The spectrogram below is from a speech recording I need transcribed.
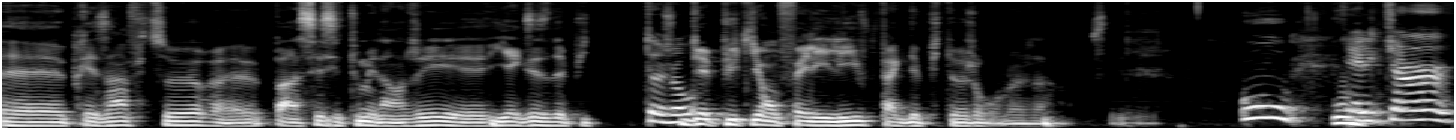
euh, présent, futur, euh, passé, c'est tout mélangé, euh, il existe depuis, Toujours. depuis qu'ils ont fait les livres, fait que depuis toujours, là, genre. Ou quelqu'un,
